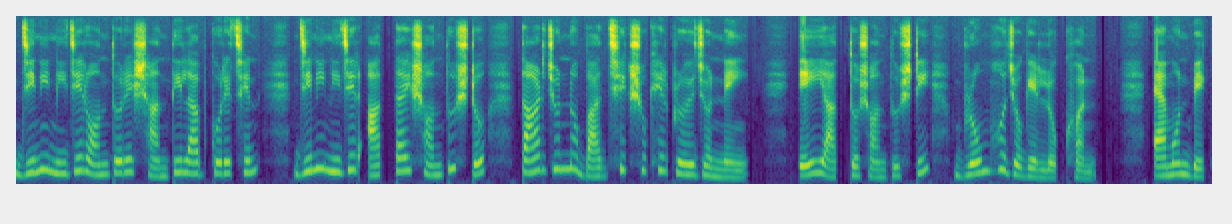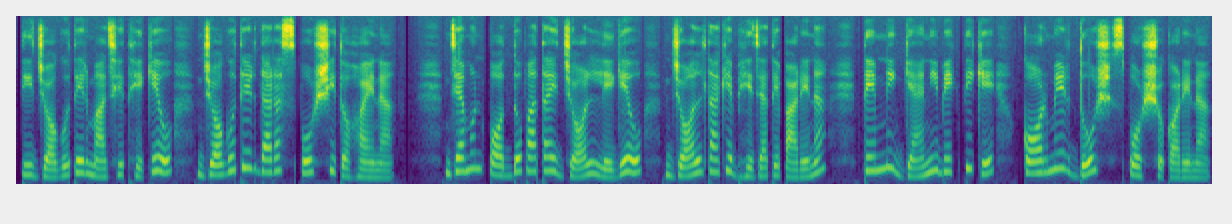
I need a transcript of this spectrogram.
যিনি নিজের অন্তরে শান্তি লাভ করেছেন, যিনি নিজের আত্মায় সন্তুষ্ট, তার জন্য বাহ্যিক সুখের প্রয়োজন নেই। এই আত্মসন্তুষ্টি ব্রহ্মযোগের লক্ষণ। এমন ব্যক্তি জগতের মাঝে থেকেও জগতের দ্বারা স্পর্শিত হয় না। যেমন পদ্মপাতায় জল লেগেও জল তাকে ভেজাতে পারে না, তেমনি জ্ঞানী ব্যক্তিকে কর্মের দোষ স্পর্শ করে না।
